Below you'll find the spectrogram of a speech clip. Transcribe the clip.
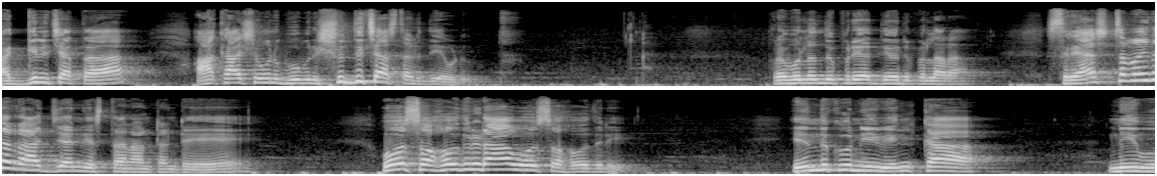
అగ్ని చేత ఆకాశమును భూమిని శుద్ధి చేస్తాడు దేవుడు. ప్రభునందు ప్రియ దేవుని పిల్లరా శ్రేష్టమైన రాజ్యాన్ని ఇస్తానంటే ఓ సహోదరుడా ఓ సహోదరి ఎందుకు నీవు ఇంకా నీవు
